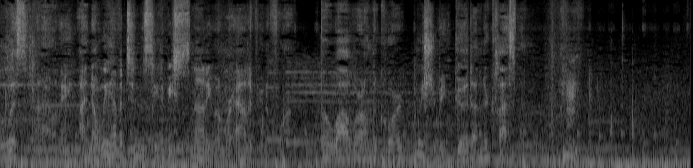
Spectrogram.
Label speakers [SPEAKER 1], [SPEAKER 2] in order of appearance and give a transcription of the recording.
[SPEAKER 1] Listen, Aone, I know we have a tendency to be snotty when we're out of uniform, but while we're on the court, we should be good underclassmen.
[SPEAKER 2] Hmm.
